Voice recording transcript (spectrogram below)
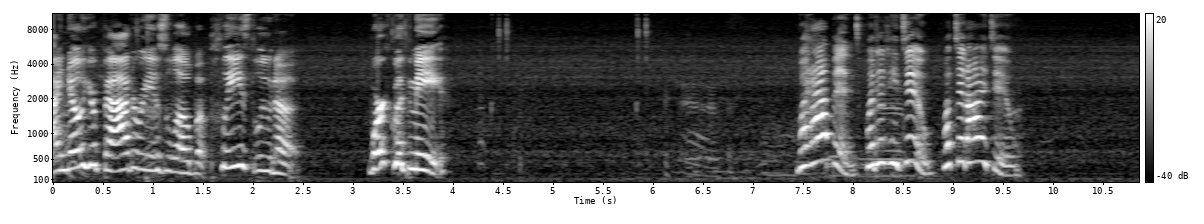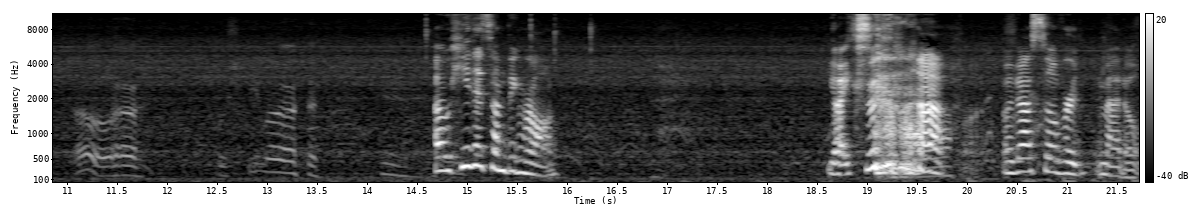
I know your battery is low, but please, Luna, work with me. What happened? What did he do? What did I do? Oh. Oh, he did something wrong. Yikes. we got a silver medal.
